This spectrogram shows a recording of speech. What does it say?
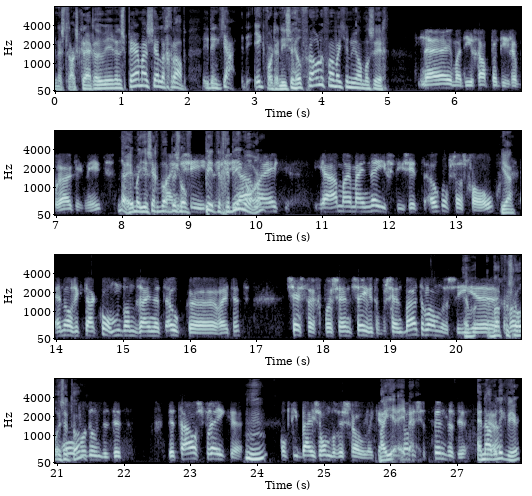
en dan straks krijgen we weer een spermacellengrap. Ik denk, ja, ik word er niet zo heel vrolijk van wat je nu allemaal zegt. Nee, maar die grappen die gebruik ik niet. Nee, maar je zegt wel Maar best wel zie- pittige ja, dingen, hoor. Maar ik, ja, maar mijn neef die zit ook op zo'n school. Ja. En als ik daar kom, dan zijn het ook, eh hoe heet het... 60%, 70% buitenlanders. Die, En eh, wat voor school is het dan? onvoldoende de, de taal spreken. Mhm. Op die bijzondere scholen. Kijk, Maar je- dat is het punt. natuurlijk. En nou Ja. wil ik weer,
